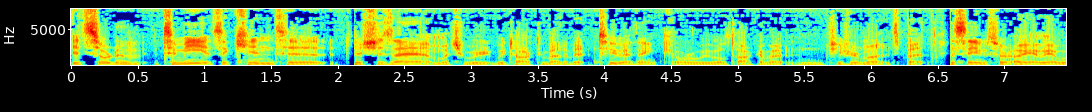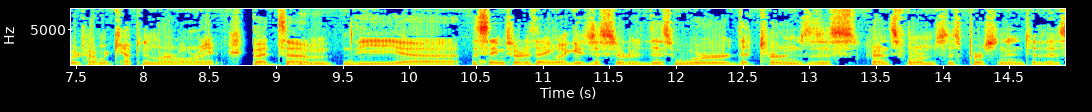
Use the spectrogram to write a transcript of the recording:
it's sort of to me, it's akin to, to Shazam, which we, we talked about a bit too, I think, or we will talk about in future months. But the same sort. Of, oh yeah, we were talking about Captain Marvel, right? But um, mm-hmm. the uh, the same sort of thing. Like it's just sort of this word that turns this transforms this person into this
